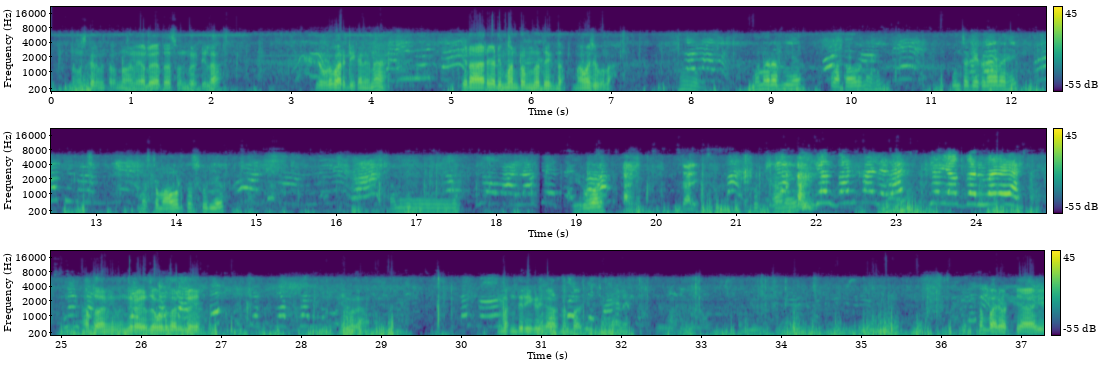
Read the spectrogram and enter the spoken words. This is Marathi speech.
नमस्कार मित्रांनो आम्ही आलो आता सोनबर्डीला एवढं भारी ठिकाण आहे ना? की डायरेक्ट गाडी मन रमून जाते एकदम. मामाशी बोला. हम्म. मनोरमणीय वातावरण आहे. उंच टेकड्यावर आहे. मस्त मावळतं सूर्य. आणि हिरवळ. खूप छान आहे. आता आम्ही मंदिराच्या जवळ झालेलो आहे हे बघा हे मंदिर इकडे गार्डन बागेत छान. एकदम भारी वाटते आहे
